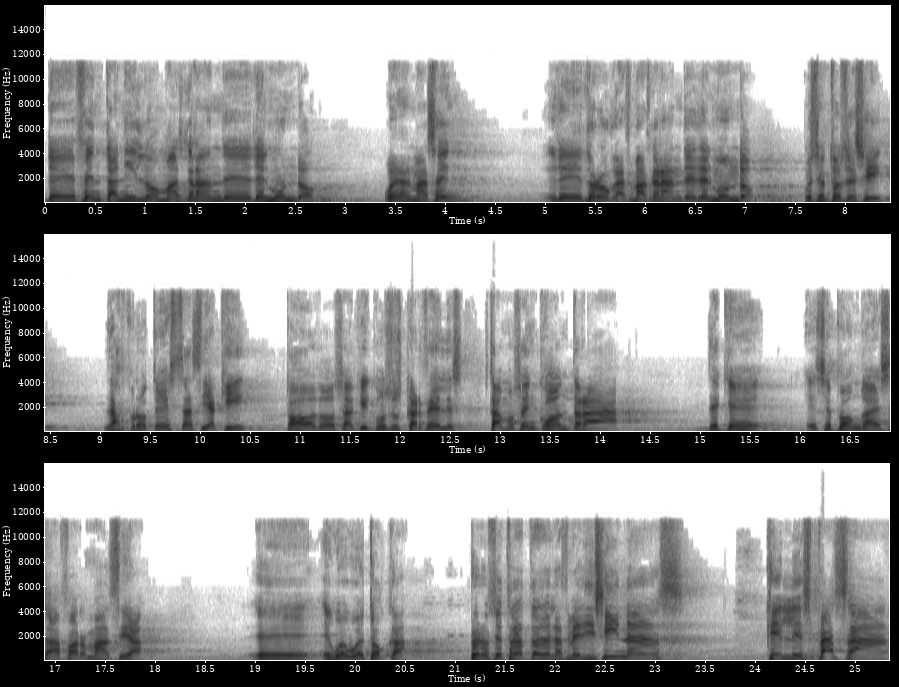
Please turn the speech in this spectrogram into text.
de fentanilo más grande del mundo o el almacén de drogas más grande del mundo, pues entonces sí, las protestas y aquí, todos aquí con sus carteles, estamos en contra de que eh, se ponga esa farmacia eh, en Huehuetoca, pero se trata de las medicinas. ¿Qué les pasa?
